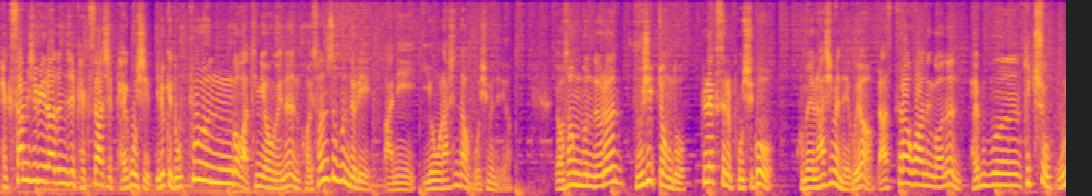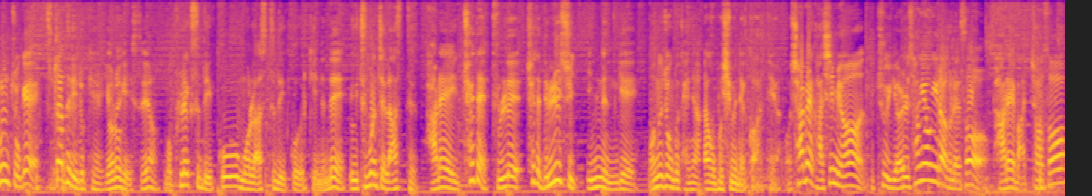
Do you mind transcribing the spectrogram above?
130이라든지 140, 150 이렇게 높은 거 같은 경우에는 거의 선수분들이 많이 이용을 하신다고 보시면 돼요. 여성분들은 90 정도 플렉스를 보시고 구매를 하시면 되고요. 라스트라고 하는 거는 대부분 부츠 오른쪽에 숫자들이 이렇게 여러 개 있어요. 뭐 플렉스도 있고 뭐 라스트도 있고 이렇게 있는데 여기 두 번째 라스트 발에 최대 둘레 최대 늘릴 수 있- 있는 게 어느 정도 되냐라고 보시면 될 것 같아요. 어, 샵에 가시면 부츠 열 성형이라 그래서 발에 맞춰서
